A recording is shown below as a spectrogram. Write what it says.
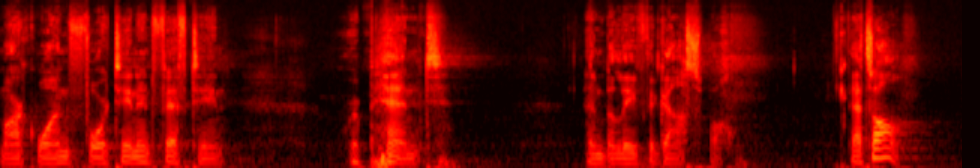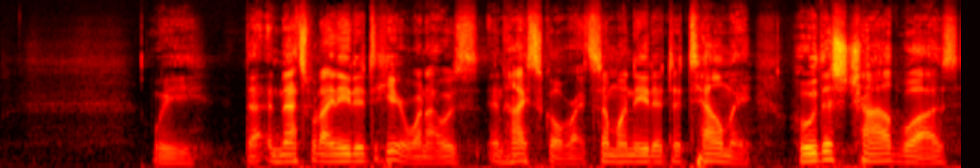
Mark 1 14 and 15. Repent and believe the gospel. That's all. We that, and that's what I needed to hear when I was in high school, right? Someone needed to tell me who this child was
